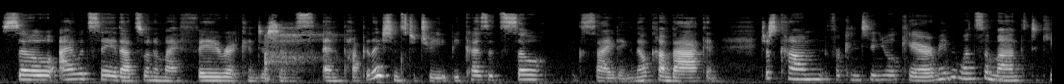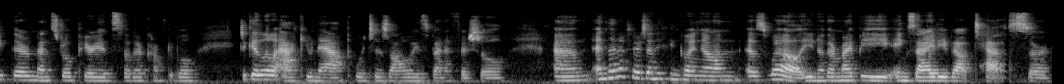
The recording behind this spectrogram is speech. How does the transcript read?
So I would say that's one of my favorite conditions and populations to treat because it's so exciting. They'll come back and just come for continual care, maybe once a month to keep their menstrual periods so they're comfortable, to get a little AccuNap, which is always beneficial. Um, and then if there's anything going on as well, you know, there might be anxiety about tests or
